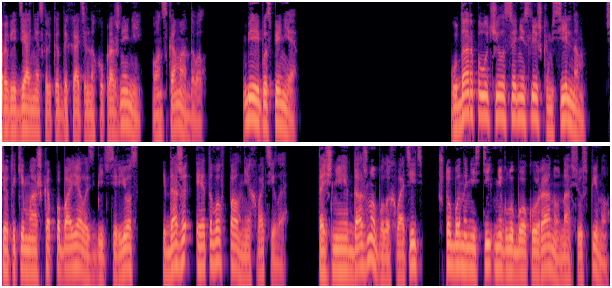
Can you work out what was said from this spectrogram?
Проведя несколько дыхательных упражнений, он скомандовал. «Бей по спине». Удар получился не слишком сильным, все-таки Машка побоялась бить всерьез, и даже этого вполне хватило. Точнее, должно было хватить, чтобы нанести неглубокую рану на всю спину.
